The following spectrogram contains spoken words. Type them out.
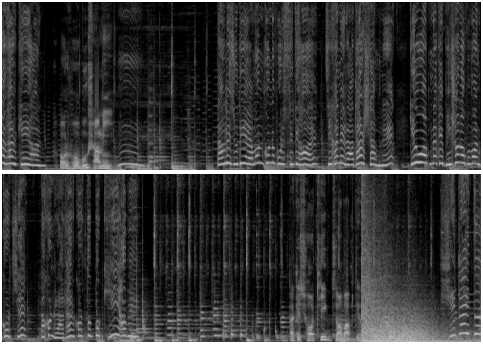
রাধার কে হন? ওর হবু স্বামী। তাহলে যদি এমন কোনো পরিস্থিতি হয় যেখানে রাধার সামনে কেউ আপনাকে ভীষণ অপমান করছে তখন রাধার কর্তব্য কি হবে? তাকে সঠিক জবাব দেব। সেটাই তো।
